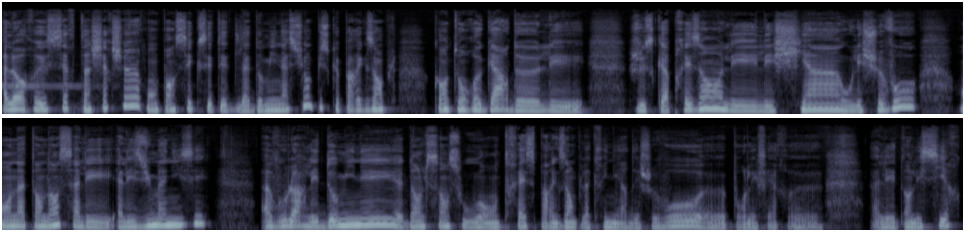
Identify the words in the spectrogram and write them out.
Alors euh, certains chercheurs ont pensé que c'était de la domination puisque par exemple quand on regarde les jusqu'à présent les, les, chiens ou les chevaux, on a tendance à les, à les humaniser à vouloir les dominer dans le sens où on tresse par exemple la crinière des chevaux euh, pour les faire euh, aller dans les cirques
